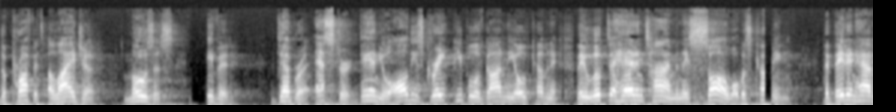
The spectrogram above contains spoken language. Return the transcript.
The prophets, Elijah, Moses, David, Deborah, Esther, Daniel, all these great people of God in the Old Covenant, they looked ahead in time and they saw what was coming that they didn't have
